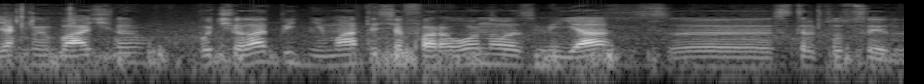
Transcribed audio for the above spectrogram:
Як ми бачимо, почала підніматися фараонова змія з е, стрептоциду.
